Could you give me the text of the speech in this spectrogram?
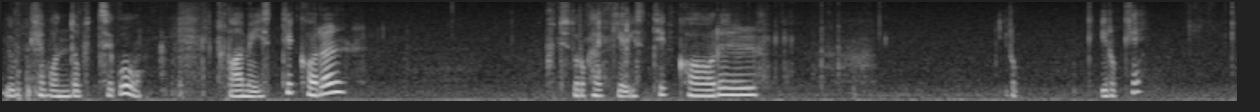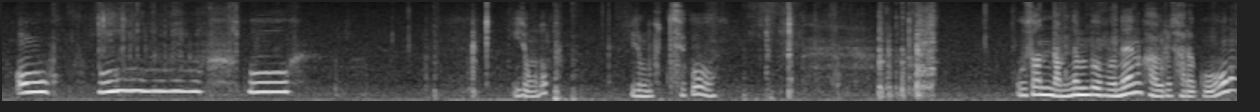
이렇게 먼저 붙이고 그다음에 이 스티커를 붙이도록 할게요. 이 스티커를 이렇게 오, 오, 오. 이 정도? 이 정도 붙이고 우선 남는 부분은 가위로 자르고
